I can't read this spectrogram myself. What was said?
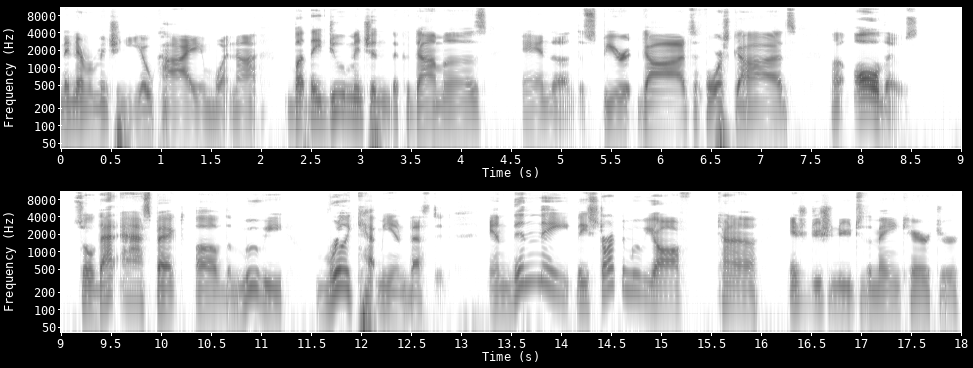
they never mention yokai and whatnot, but they do mention the kodamas and the the spirit gods, the forest gods, uh, all those. So that aspect of the movie really kept me invested. And then they they start the movie off kind of introducing you to the main character,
